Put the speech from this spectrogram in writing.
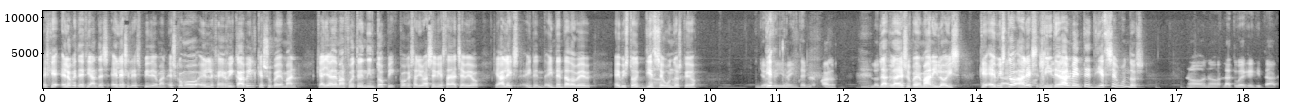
Es que es lo que te decía antes. Él es el Spider-Man. Es como el Henry Cavill que es Superman. Que ayer además fue trending topic porque salió la serie esta de HBO. Que Alex, he, intent- he intentado ver. He visto 10 No, segundos, creo. Yo Diez- vi 20 minutos. ¿Cuál? lo La, la de Superman y Lois. Que he visto, no, Alex, literalmente 10 segundos. No, no, la tuve que quitar.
